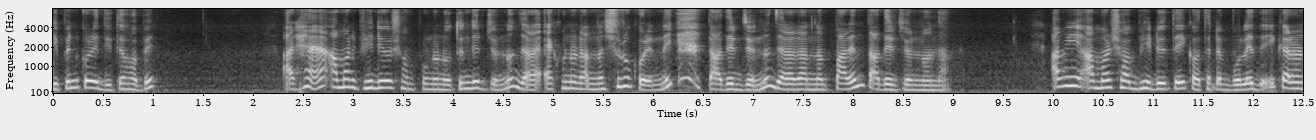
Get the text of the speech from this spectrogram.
ডিপেন্ড করে দিতে হবে। আর হ্যাঁ আমার ভিডিও সম্পূর্ণ নতুনদের জন্য, যারা এখনও রান্না শুরু করেননি, তাদের জন্য, যারা রান্না পারেন তাদের জন্য না। আমি আমার সব ভিডিওতেই কথাটা বলে দিই, কারণ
